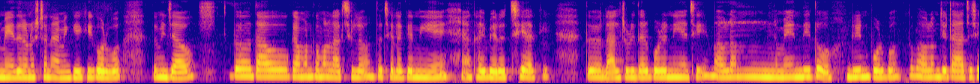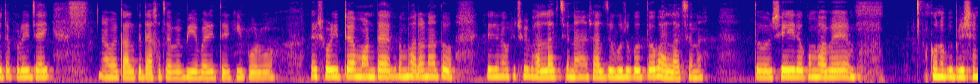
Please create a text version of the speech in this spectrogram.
মেয়েদের অনুষ্ঠানে আমি গিয়ে কী করব? তুমি যাও। তো তাও কেমন কেমন লাগছিল? তো ছেলেকে নিয়ে একাই বেরোচ্ছি আর কি তো লাল চুড়িদার পরে নিয়েছি। ভাবলাম মেহেন্দি তো, গ্রিন পরবো। তো ভাবলাম যেটা আছে সেটা পরেই যাই। আবার কালকে দেখা যাবে বিয়ে বাড়িতে কী পরবো। তাই শরীরটা, মনটা একদম ভালো না তো, সেই জন্য কিছুই ভালো লাগছে না। সাজুগুজু করতেও ভালো লাগছে না। তো সেই রকমভাবে কোনো প্রিপারেশন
